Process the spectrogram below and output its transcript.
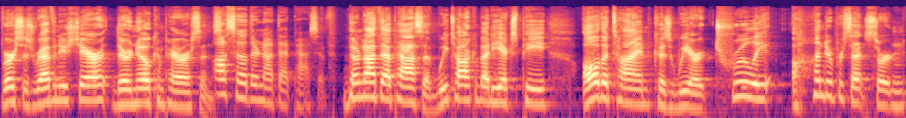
versus revenue share, there are no comparisons. Also, they're not that passive. They're not that passive. We talk about EXP all the time because we are truly 100% certain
